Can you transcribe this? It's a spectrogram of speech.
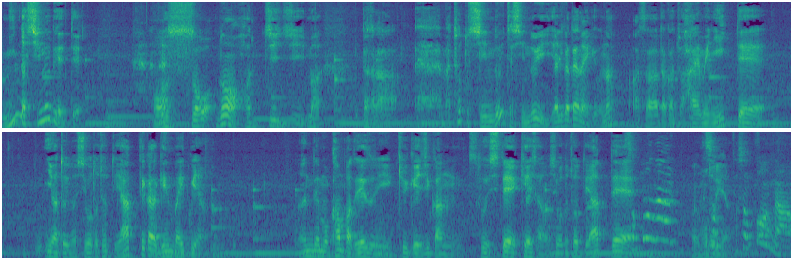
みんな死ぬでって。朝なあ8時。まあだから、えーまあ、ちょっとしんどいっちゃしんどいやり方やないけどな。朝だからちょっと早めに行って鶏の仕事ちょっとやってから現場行くやん。んでもう間髪入れずに休憩時間潰して経営者の仕事ちょっとやってそこな戻るやん。そそこな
